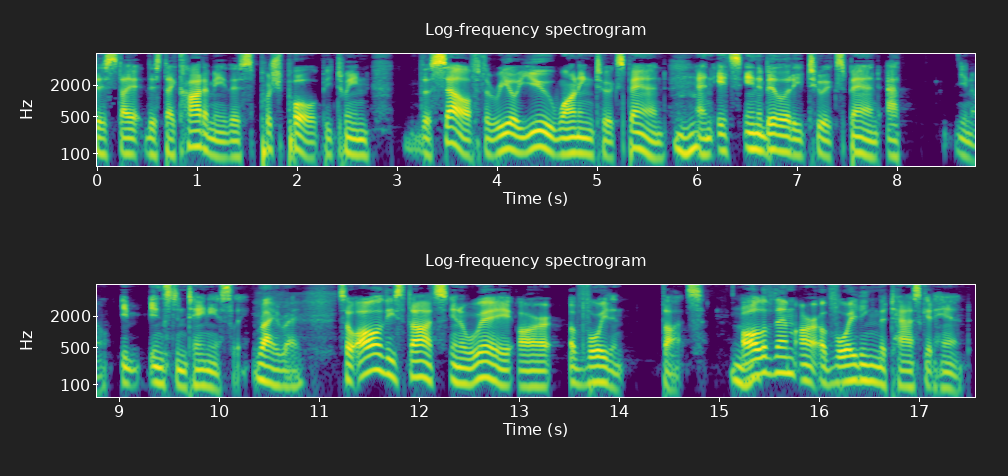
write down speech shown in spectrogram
this, di- this dichotomy, this push pull between the self, the real you wanting to expand mm-hmm. and its inability to expand at, you know, in- instantaneously. Right, right. So all of these thoughts, in a way, are avoidant thoughts. All of them are avoiding the task at hand.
